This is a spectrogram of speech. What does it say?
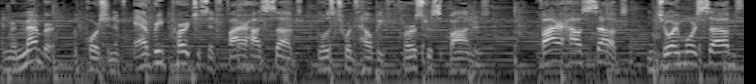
And remember, a portion of every purchase at Firehouse Subs goes towards helping first responders. Firehouse Subs. Enjoy more subs,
